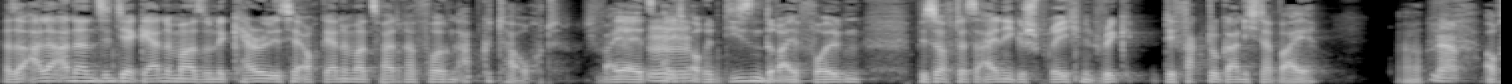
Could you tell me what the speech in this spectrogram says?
Also alle anderen sind ja gerne mal, so eine Carol ist ja auch gerne mal zwei, drei Folgen abgetaucht. Ich war ja jetzt mhm. eigentlich auch in diesen drei Folgen, bis auf das eine Gespräch mit Rick, de facto gar nicht dabei. Ja. ja. Auch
